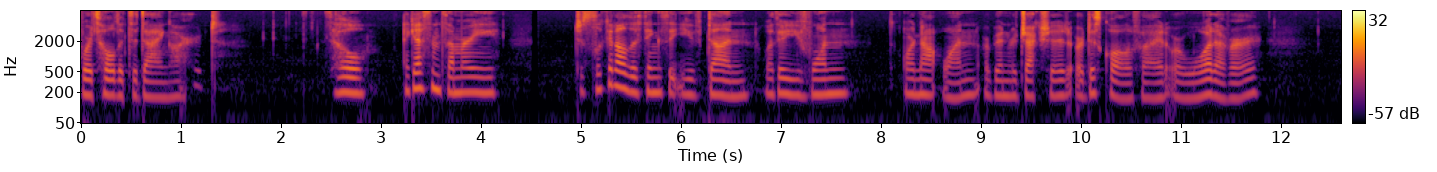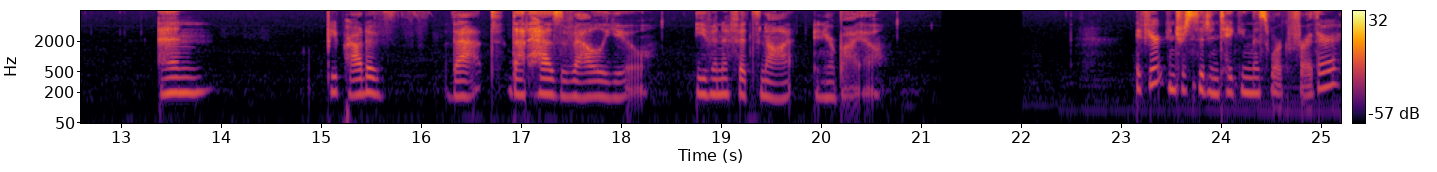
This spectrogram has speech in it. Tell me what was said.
We're told it's a dying art. So, I guess in summary, just look at all the things that you've done, whether you've won or not won, or been rejected or disqualified or whatever, and be proud of that. That has value, even if it's not in your bio. If you're interested in taking this work further,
